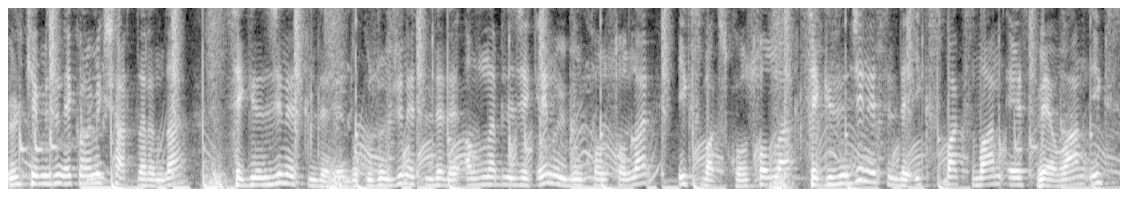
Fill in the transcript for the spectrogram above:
ülkemizin ekonomik şartlarında 8. nesilde de 9. nesilde de alınabilecek en uygun konsollar Xbox konsollar. 8. nesilde Xbox One S ve One X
